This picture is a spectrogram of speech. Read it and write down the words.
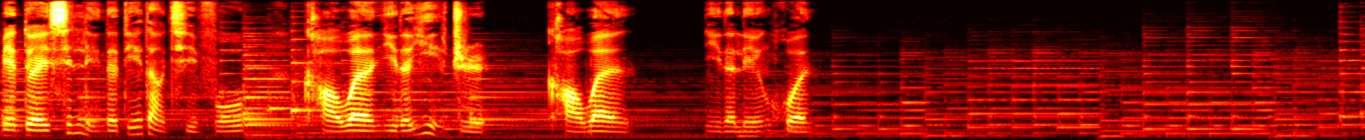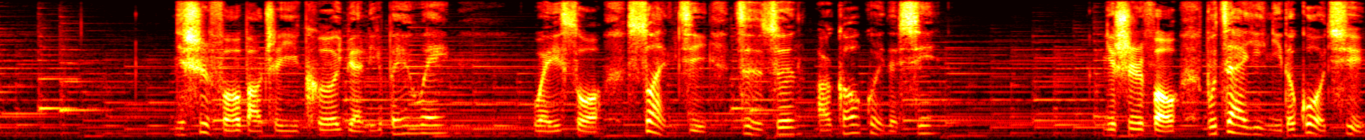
面对心灵的跌宕起伏，拷问你的意志，拷问你的灵魂。你是否保持一颗远离卑微、猥琐、算计、自尊而高贵的心？你是否不在意你的过去，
